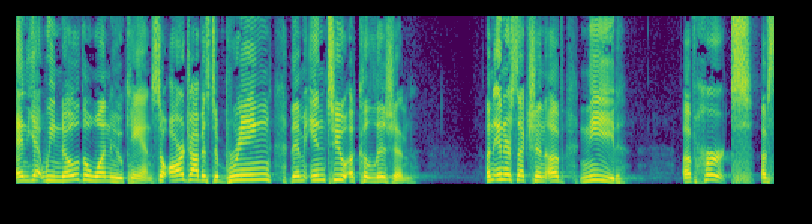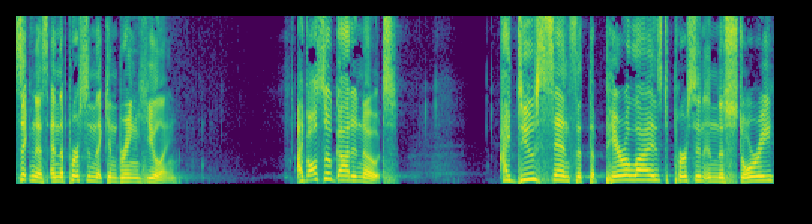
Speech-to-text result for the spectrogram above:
And yet we know the one who can. So our job is to bring them into a collision, an intersection of need, of hurt, of sickness, and the person that can bring healing. I've also got a note. I do sense that the paralyzed person in the story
